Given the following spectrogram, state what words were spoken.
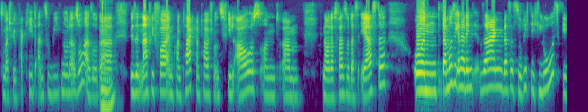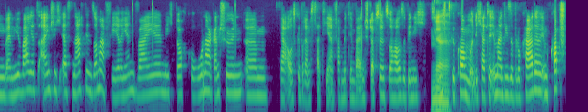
zum Beispiel ein Paket anzubieten oder so. Also da, mhm. wir sind nach wie vor im Kontakt und tauschen uns viel aus und ähm, genau, das war so das Erste. Und da muss ich allerdings sagen, dass es so richtig losging bei mir, war jetzt eigentlich erst nach den Sommerferien, weil mich doch Corona ganz schön ähm, ja, ausgebremst hat. Hier einfach mit den beiden Stöpseln zu Hause bin ich ja, nichts gekommen. Und ich hatte immer diese Blockade im Kopf,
